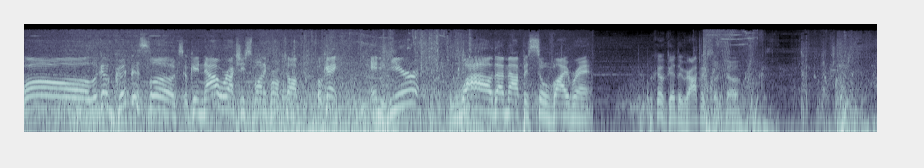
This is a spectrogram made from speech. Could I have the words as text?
Whoa, look how good this looks. Okay, now we're actually spawning from up top. Okay, and here, wow, that map is so vibrant. Look how good the graphics look, though.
